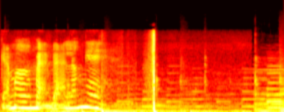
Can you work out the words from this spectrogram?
Cảm ơn bạn đã lắng nghe. thank you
